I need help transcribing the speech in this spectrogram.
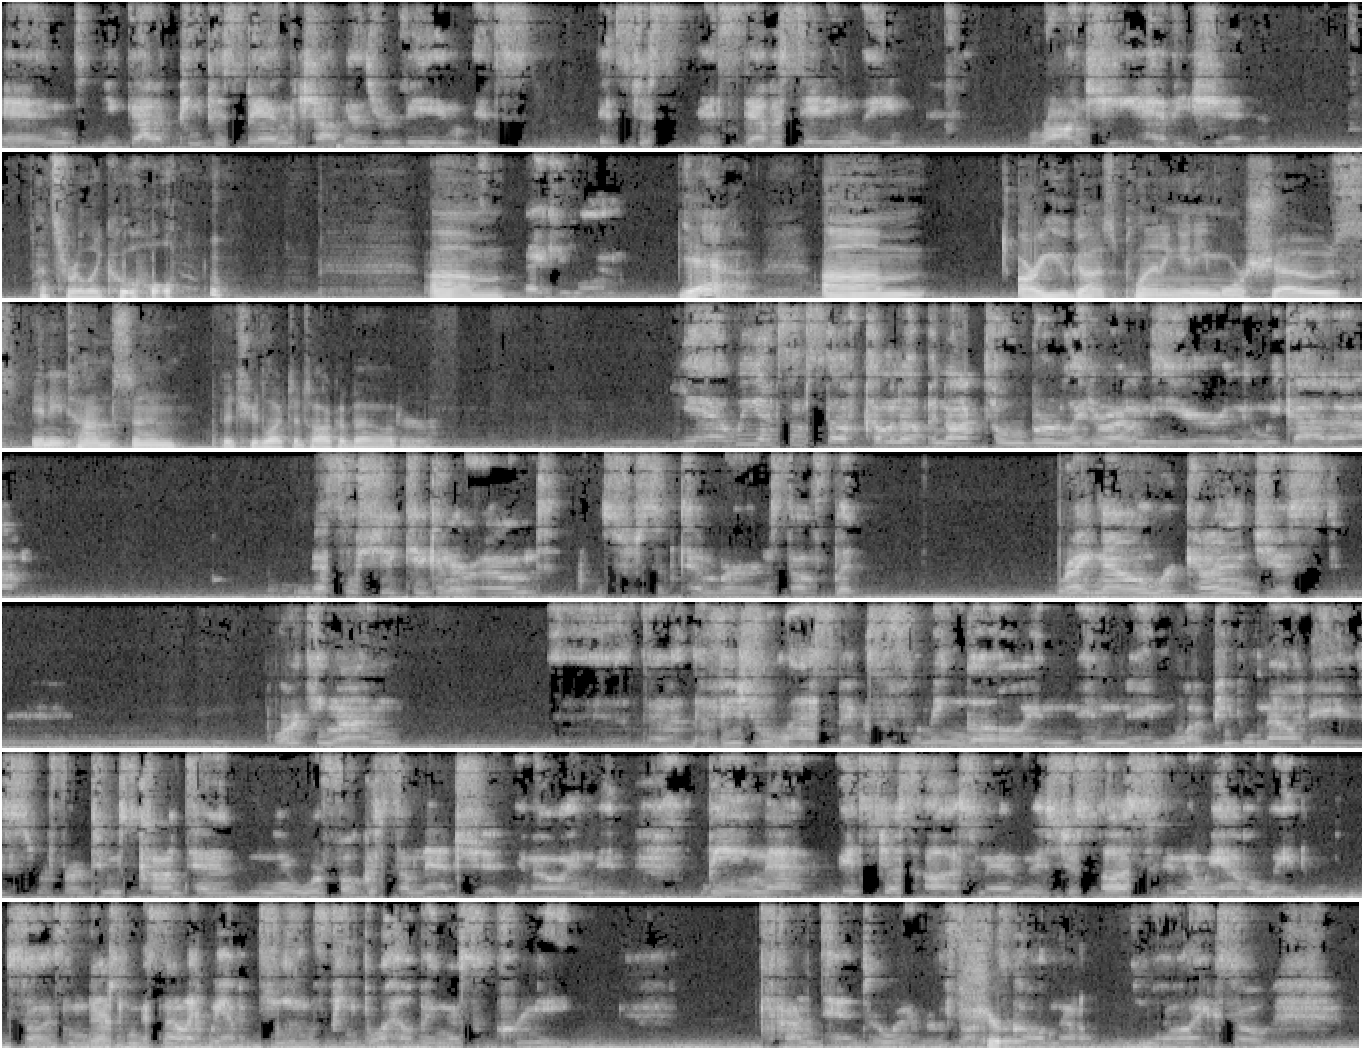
and you got to peep his band, the Chavez Ravine. It's it's just it's devastatingly raunchy, heavy shit. That's really cool. Thank you, man. yeah. Um, are you guys planning any more shows anytime soon that you'd like to talk about, or? Yeah, we got some stuff coming up in October later on in the year, and then we got uh, got some shit kicking around September and stuff. But right now, we're kind of just working on the, the visual aspects of Flamingo and, and, and what people nowadays refer to as content. We're focused on that shit, you know, and, and being that it's just us, man. It's just us, and then we have a label. So it's there's it's not like we have a team of people helping us create content or whatever the fuck it's called now. You know, like so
